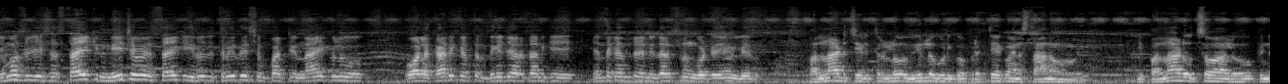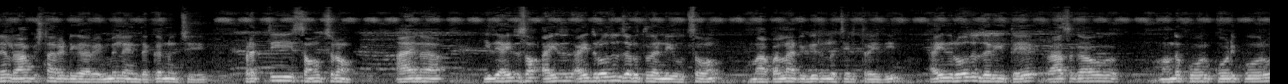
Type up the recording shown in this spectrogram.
విమర్శలు చేసే స్థాయికి నీచమైన స్థాయికి ఈరోజు తెలుగుదేశం పార్టీ నాయకులు వాళ్ళ కార్యకర్తలు దిగజారడానికి ఎంతకంటే నిదర్శనం కొట్టేం ఏమీ లేదు. పల్నాడు చరిత్రలో వీరుల గుడికి ఒక ప్రత్యేకమైన స్థానం ఉంది. ఈ పల్నాడు ఉత్సవాలు పిన్నెల రామకృష్ణారెడ్డి గారు ఎమ్మెల్యే అయిన దగ్గర నుంచి ప్రతి సంవత్సరం ఆయన ఇది ఐదు ఐదు ఐదు రోజులు జరుగుతుందండి ఈ ఉత్సవం. మా పల్నాటి వీరుల చరిత్ర ఇది. ఐదు రోజులు జరిగితే రాసగావు మందపోరు కోడిపోరు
